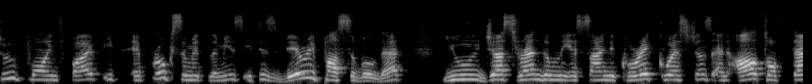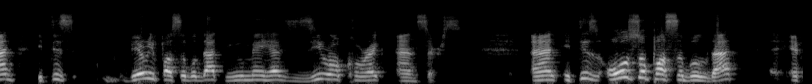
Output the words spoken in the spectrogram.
2.5 it approximately means it is very possible that you just randomly assign the correct questions and out of 10 it is very possible that you may have zero correct answers. And it is also possible that if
